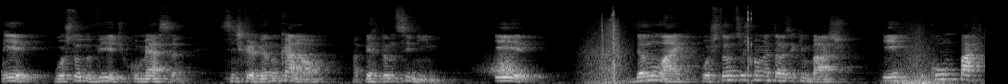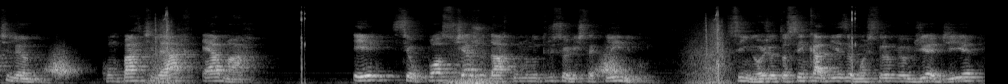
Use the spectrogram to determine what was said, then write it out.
E gostou do vídeo? Começa se inscrevendo no canal, apertando o sininho e dando um like, postando seus comentários aqui embaixo e compartilhando. Compartilhar é amar. E se eu posso te ajudar como nutricionista clínico, sim, hoje eu estou sem camisa mostrando meu dia a dia,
